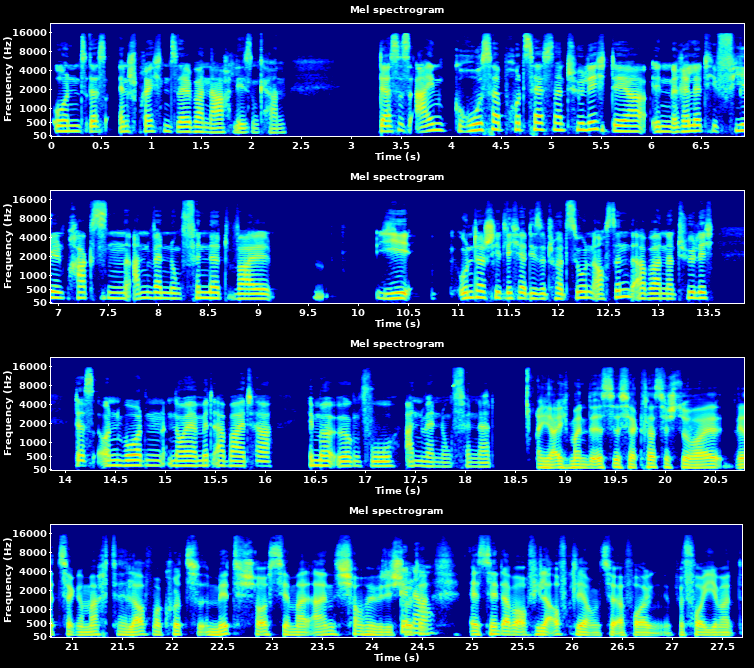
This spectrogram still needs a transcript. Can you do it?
und das entsprechend selber nachlesen kann. Das ist ein großer Prozess natürlich, der in relativ vielen Praxen Anwendung findet, weil je unterschiedlicher die Situationen auch sind, aber natürlich das Onboarden neuer Mitarbeiter immer irgendwo Anwendung findet. Ja, ich meine, es ist ja klassisch so, weil wird es ja gemacht, lauf mal kurz mit, schau es dir mal an, schau mal über die Schulter. Genau. Es sind aber auch viele Aufklärungen zu erfolgen, bevor jemand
